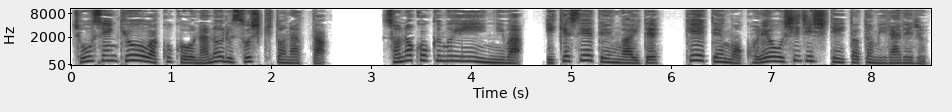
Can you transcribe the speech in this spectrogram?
朝鮮共和国を名乗る組織となった。その国務委員には池政天がいて、K 点もこれを支持していたとみられる。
